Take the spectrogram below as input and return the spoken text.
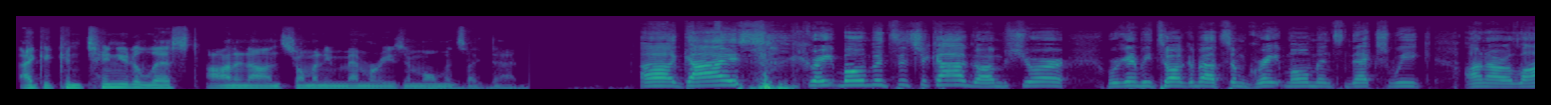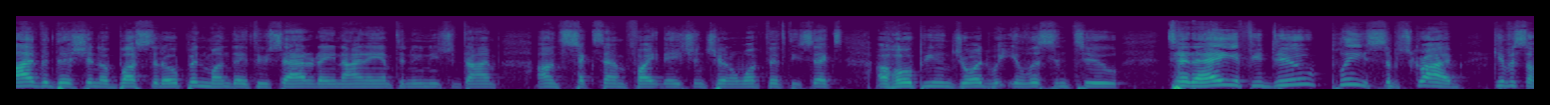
I could continue to list on and on so many memories and moments like that. Uh, guys, great moments in Chicago. I'm sure we're going to be talking about some great moments next week on our live edition of Busted Open, Monday through Saturday, 9 a.m. to noon Eastern Time on 6M Fight Nation, channel 156. I hope you enjoyed what you listened to today. If you do, please subscribe. Give us a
